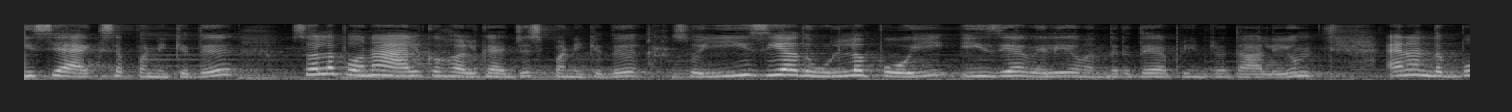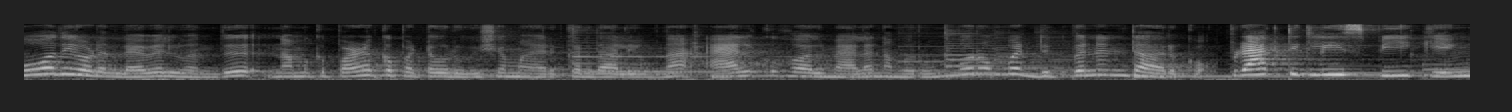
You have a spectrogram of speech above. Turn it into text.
ஈஸியாக அக்செப்ட் பண்ணிக்குது. சொல்ல போனால் ஆல்கோஹாலுக்கு அட்ஜஸ்ட் பண்ணிக்குது. ஸோ ஈஸியாக அது உள்ளே போய் ஈஸியாக வெளியே வந்துடுது அப்படின்றதாலையும். ஏன்னா அந்த போதையோட லெவல் வந்து நமக்கு பழக்கப்பட்ட ஒரு விஷயமா இருக்கிறதாலையும் தான் ஆல்கோஹால் மேலே நம்ம ரொம்ப ரொம்ப டிபெண்ட்டாக இருக்கும். ப்ராக்டிகலி ஸ்பீக்கிங்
